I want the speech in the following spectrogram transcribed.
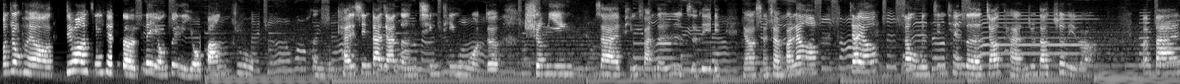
观众朋友，希望今天的内容对你有帮助，很开心大家能倾听我的声音，在平凡的日子里要闪闪发亮哦。加油。那我们今天的交谈就到这里了。拜拜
